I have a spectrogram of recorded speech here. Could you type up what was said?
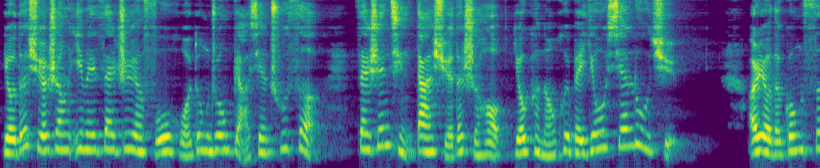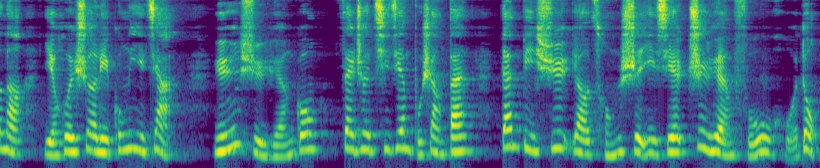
有的学生因为在志愿服务活动中表现出色，在申请大学的时候有可能会被优先录取；而有的公司呢，也会设立公益假，允许员工在这期间不上班，但必须要从事一些志愿服务活动。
